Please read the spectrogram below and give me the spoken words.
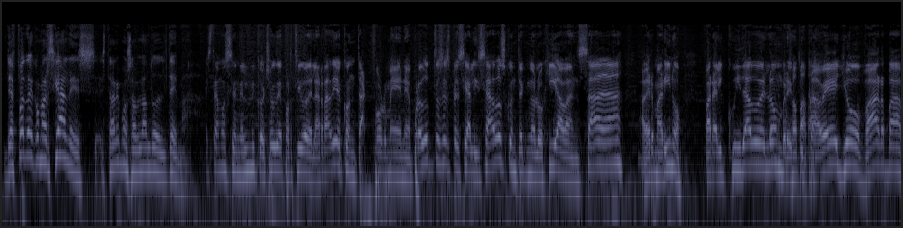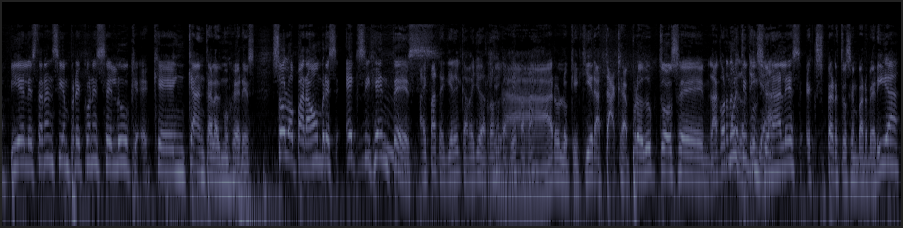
Después de comerciales estaremos hablando del tema. Estamos en el único show deportivo de la radio, Contact for Men. Productos especializados con tecnología avanzada. A ver, Marino, para el cuidado del hombre, tu cabello, barba, piel, estarán siempre con ese look que encanta a las mujeres. Solo para hombres exigentes. Hay para teñir el cabello de rojo también, papá. Claro, lo que quiera, ataca. Productos eh, multifuncionales, expertos en barbería,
